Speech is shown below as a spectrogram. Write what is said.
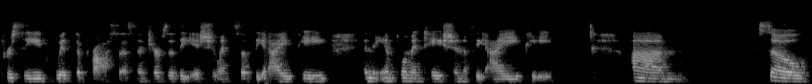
proceed with the process in terms of the issuance of the IEP and the implementation of the IEP. Um, so,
